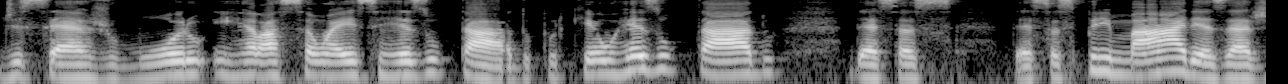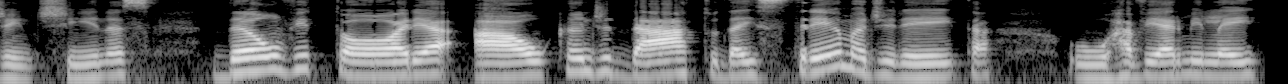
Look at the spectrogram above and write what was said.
de Sérgio Moro em relação a esse resultado, porque o resultado dessas, dessas primárias argentinas dão vitória ao candidato da extrema-direita, o Javier Milei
